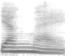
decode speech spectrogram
dân mẹ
